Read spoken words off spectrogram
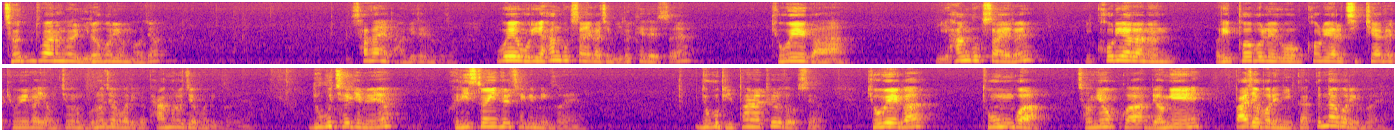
전투하는 걸 잃어버리면 뭐죠? 사단의 밥이 되는 거죠. 왜 우리 한국 사회가 지금 이렇게 됐어요? 교회가 이 한국 사회를 이 Korea라는 Republic of Korea를 지켜야 될 교회가 영적으로 무너져 버리고 다 무너져 버린 거예요. 누구 책임이에요? 그리스도인들 책임인 거예요. 누구 비판할 필요도 없어요. 교회가 돈과 정욕과 명예에 빠져버리니까 끝나버린 거예요.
